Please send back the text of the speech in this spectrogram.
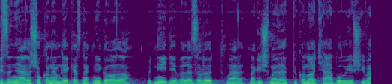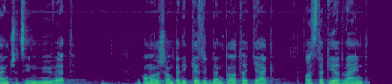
Bizonyára sokan emlékeznek még arra, hogy négy évvel ezelőtt már megismerhettük a Nagy háború és Iváncsa című művet, hamarosan pedig kezükben tarthatják azt a kiadványt,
